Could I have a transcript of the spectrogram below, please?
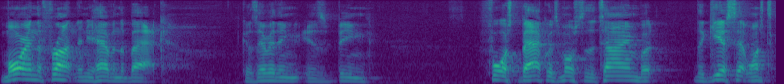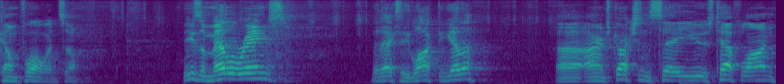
more in the front than you have in the back because everything is being forced backwards most of the time, but the gear set wants to come forward. So these are metal rings that actually lock together. Uh, our instructions say use Teflon.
